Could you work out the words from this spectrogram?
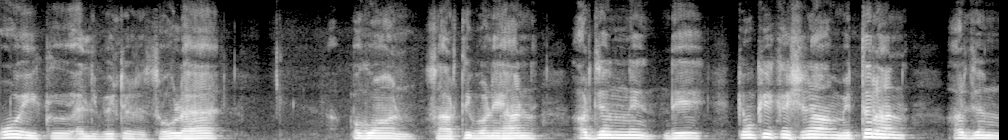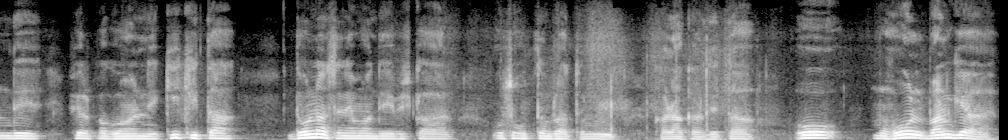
ਉਹ ਇੱਕ ਐਲੀਵੇਟਡ ਸੋਲ ਹੈ। ਭਗਵਾਨ ਸਾਰਥੀ ਬਣੇ ਹਨ ਅਰਜਨ ਨੇ ਦੇ, ਕਿਉਂਕਿ ਕ੍ਰਿਸ਼ਨਾ ਮਿੱਤਰ ਹਨ। ਅਰਜਨ ਦੇ ਫਿਰ ਭਗਵਾਨ ਨੇ ਕੀ ਕੀਤਾ? ਦੋਨਾਂ ਸਿਨੇਮਾ ਦੇ ਵਿਚਕਾਰ ਉਸ ਉੱਤਮ ਰਥ ਨੂੰ ਖੜਾ ਕਰ ਦਿੱਤਾ। ਉਹ ਮਾਹੌਲ ਬਣ ਗਿਆ ਹੈ।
